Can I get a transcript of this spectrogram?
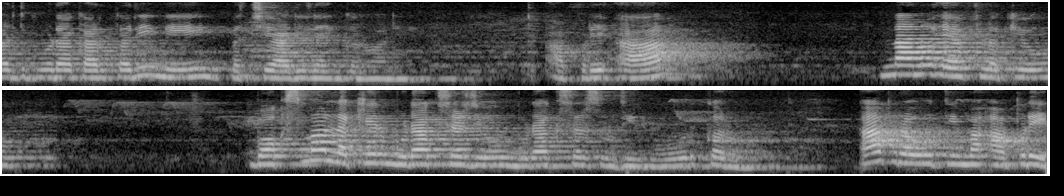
અર્ધ ગોળાકાર કરીને વચ્ચે આડી લાઈન કરવાની. આપણે આ નાનો એફ લખ્યો. બોક્સમાં લખેલ મૂળાક્ષર જેવો મૂળાક્ષર સુધી ગોળ કરો. આ પ્રવૃત્તિમાં આપણે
